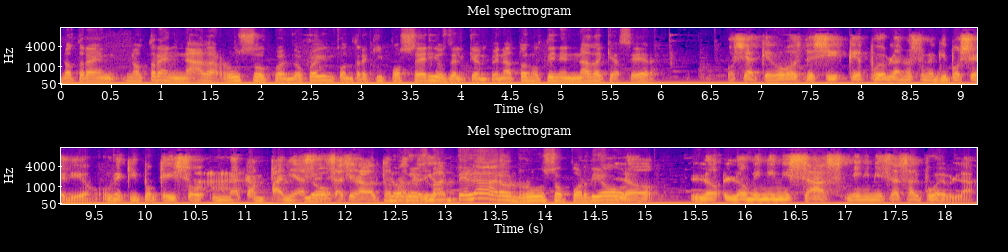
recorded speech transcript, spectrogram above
No traen, no traen nada ruso. Cuando jueguen contra equipos serios del campeonato no tienen nada que hacer. O sea que vos decís que Puebla no es un equipo serio, un equipo que hizo una campaña Lo- sensacional al torneo Lo anterior. desmantelaron, ruso, por Dios. Lo, lo, lo minimizás, minimizás al Puebla.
